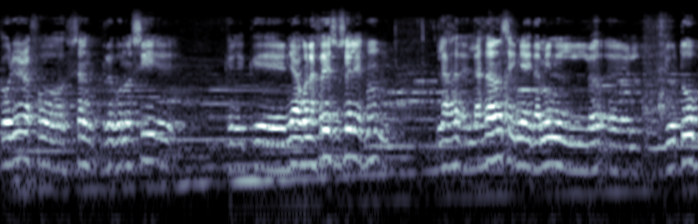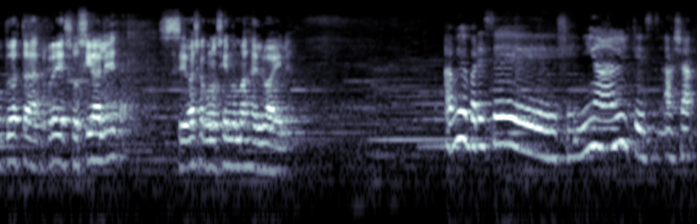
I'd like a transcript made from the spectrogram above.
coreógrafos reconocidos, que, que ya, con las redes sociales las, las danzas y también el, YouTube, todas estas redes sociales, se vaya conociendo más del baile. A mí me parece genial que haya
